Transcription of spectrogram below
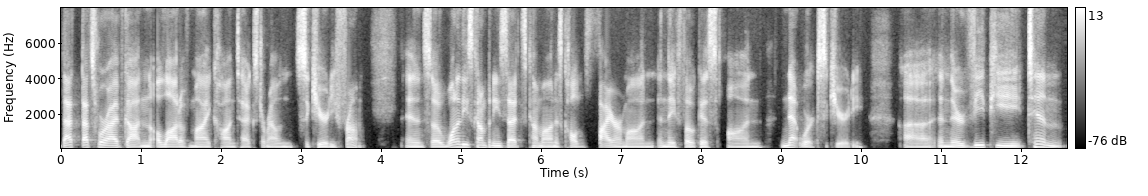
that that's where I've gotten a lot of my context around security from. And so one of these companies that's come on is called FireMon, and they focus on network security. Uh, and their VP Tim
